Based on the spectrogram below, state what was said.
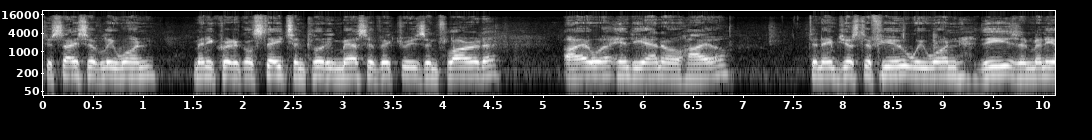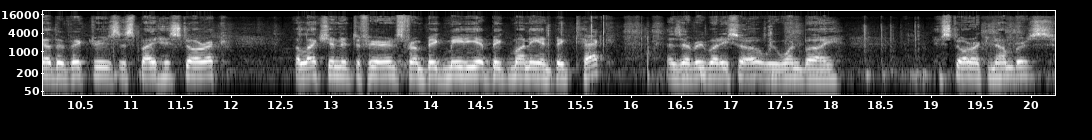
decisively won many critical states, including massive victories in Florida, Iowa, Indiana, Ohio. To name just a few, we won these and many other victories despite historic election interference from big media, big money, and big tech. As everybody saw, we won by historic numbers.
